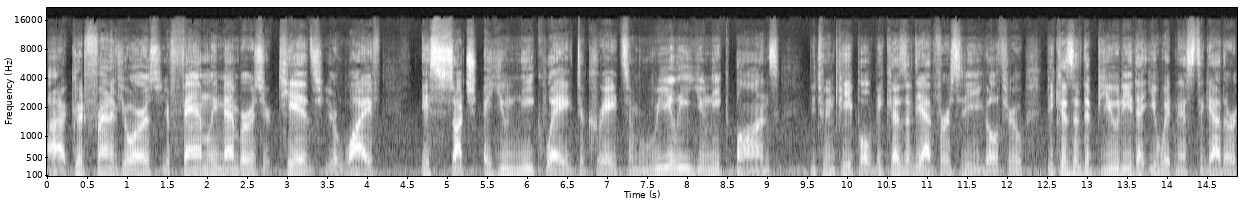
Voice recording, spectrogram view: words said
a good friend of yours, your family members, your kids, your wife is such a unique way to create some really unique bonds between people because of the adversity you go through, because of the beauty that you witness together,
